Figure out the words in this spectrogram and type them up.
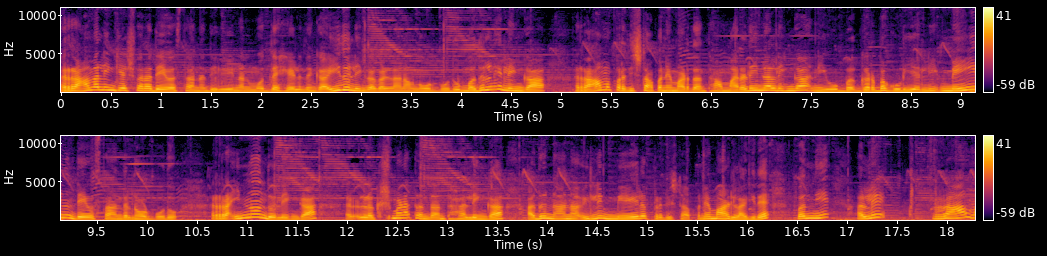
ರಾಮಲಿಂಗೇಶ್ವರ ದೇವಸ್ಥಾನದಲ್ಲಿ ನಾನು ಮೊದಲೇ ಹೇಳಿದಂಗೆ ಐದು ಲಿಂಗಗಳನ್ನ ನಾವು ನೋಡ್ಬೋದು. ಮೊದಲನೇ ಲಿಂಗ ರಾಮ ಪ್ರತಿಷ್ಠಾಪನೆ ಮಾಡಿದಂತಹ ಮರಳಿನ ಲಿಂಗ, ನೀವು ಬ, ಗರ್ಭಗುಡಿಯಲ್ಲಿ ಮೇಯ್ನ್ ದೇವಸ್ಥಾನದಲ್ಲಿ ನೋಡ್ಬೋದು. ರ, ಇನ್ನೊಂದು ಲಿಂಗ, ಲಕ್ಷ್ಮಣ ತಂದಂತಹ ಲಿಂಗ, ಅದನ್ನು ನಾವು ಇಲ್ಲಿ ಮೇಲೆ ಪ್ರತಿಷ್ಠಾಪನೆ ಮಾಡಲಾಗಿದೆ. ಬನ್ನಿ, ಅಲ್ಲಿ ರಾಮ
